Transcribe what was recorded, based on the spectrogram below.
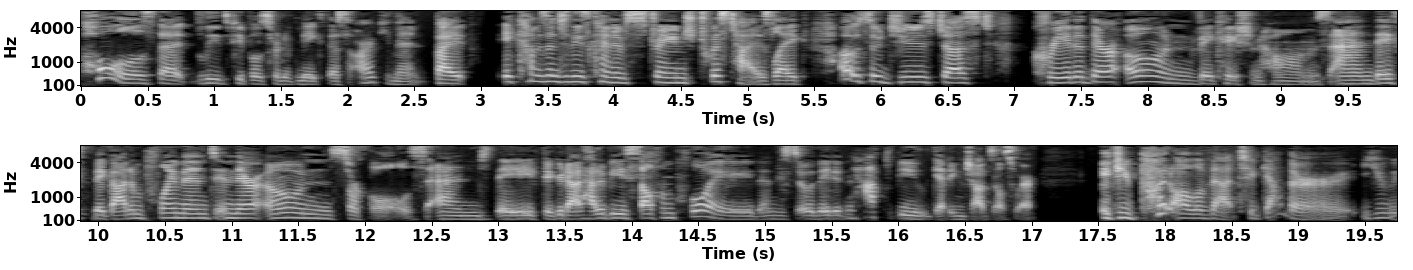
poles that leads people to sort of make this argument. But it comes into these kind of strange twist ties like, oh, so Jews just created their own vacation homes and they they got employment in their own circles and they figured out how to be self-employed and so they didn't have to be getting jobs elsewhere if you put all of that together, you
